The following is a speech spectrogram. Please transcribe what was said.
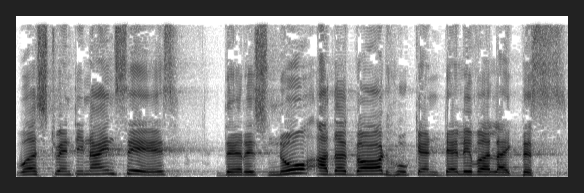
verse 29 says, There is no other God who can deliver like this.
